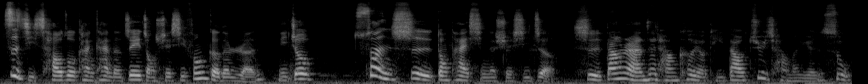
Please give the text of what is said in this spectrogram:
自己操作看看的这一种学习风格的人，你就。算是动态型的学习者，是当然。这堂课有提到剧场的元素，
